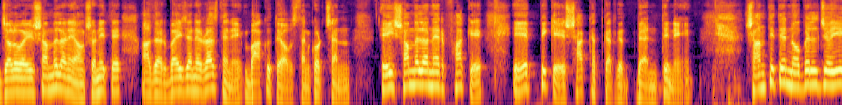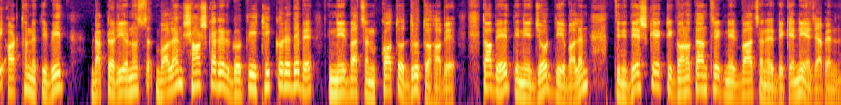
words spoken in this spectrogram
জলবায়ু সম্মেলনে অংশ নিতে আজারবাইজানের রাজধানী বাকুতে অবস্থান করছেন। এই সম্মেলনের ফাঁকে এএফপিকে সাক্ষাৎকার দেন তিনি। শান্তিতে নোবেলজয়ী অর্থনীতিবিদ ড ইউনুস বলেন, সংস্কারের গতি ঠিক করে দেবে, নির্বাচন কত দ্রুত হবে। তবে তিনি জোর দিয়ে বলেন, তিনি দেশকে একটি গণতান্ত্রিক নির্বাচনের দিকে নিয়ে যাবেন।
